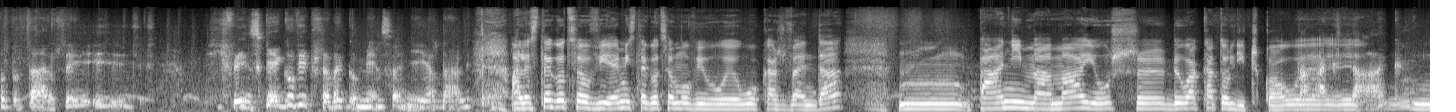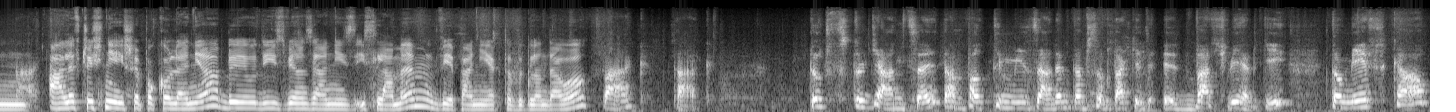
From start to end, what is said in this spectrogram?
bo to także y, świńskiego, wieprzowego mięsa nie jadali. Ale z tego co wiem i z tego co mówił y, Łukasz Wenda, mm, pani mama już y, była katoliczką. Tak, y, tak, mm, tak. Ale wcześniejsze pokolenia byli związani z islamem. Wie pani jak to wyglądało? Tak, tak. Tu w Studziance, tam pod tym mizarem, tam są takie dwa świerki, to mieszkał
